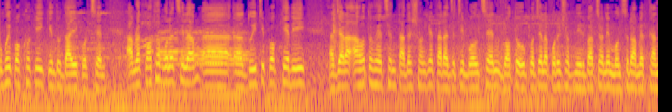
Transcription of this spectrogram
উভয় পক্ষকেই কিন্তু দায়ী করছেন। আমরা কথা বলেছিলাম দুইটি পক্ষেরই যারা আহত হয়েছেন তাদের সঙ্গে তারা যেটি বলছেন, গত উপজেলা পরিষদ নির্বাচনে মনসুর আহমেদ খান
